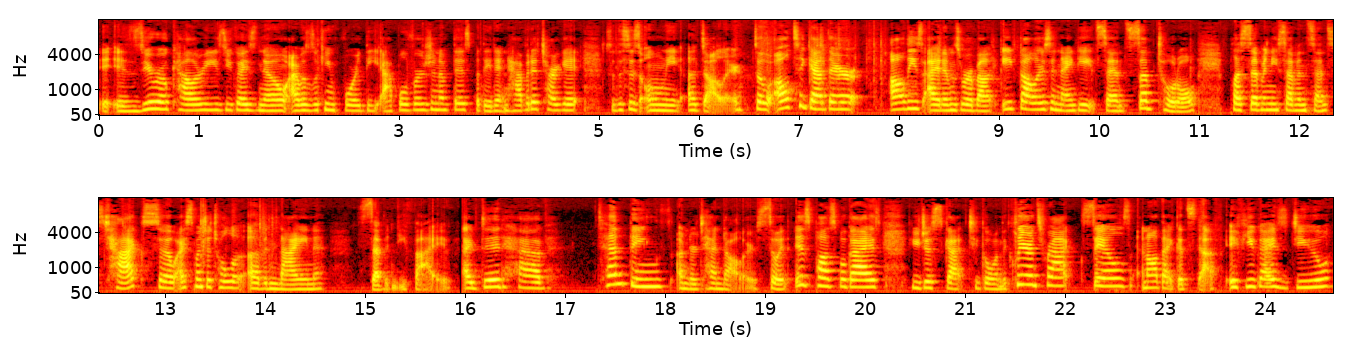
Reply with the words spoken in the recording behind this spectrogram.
It is zero calories. You guys know I was looking for the apple version of this, but they didn't have it at Target, so this is only a dollar. So altogether, all these items were about $8.98 subtotal, plus 77 cents tax, so I spent a total of $9.75. I did have 10 things under $10. So it is possible, guys. You just got to go on the clearance rack, sales, and all that good stuff. If you guys do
